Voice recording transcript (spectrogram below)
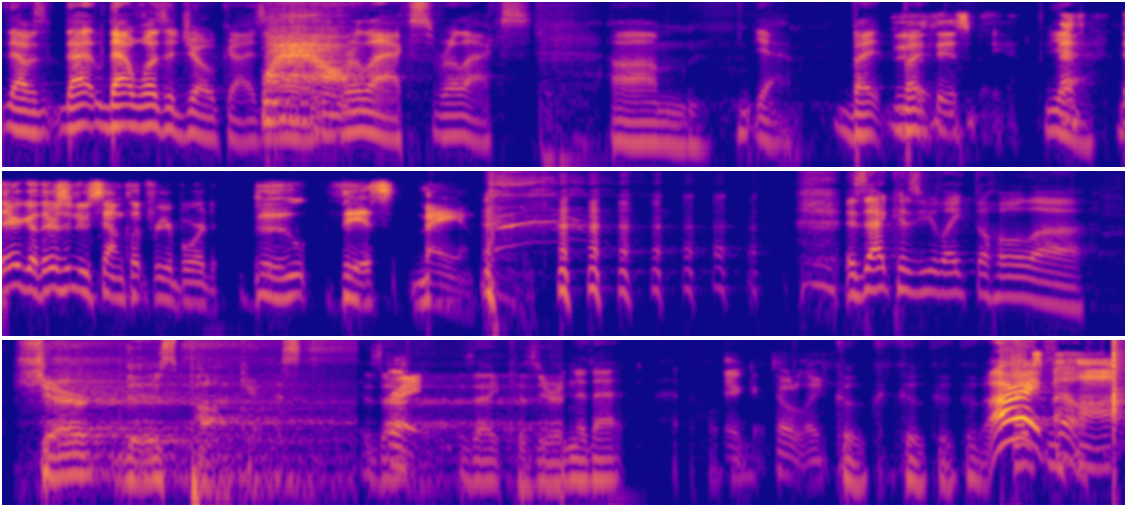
that was that that was a joke, guys. Wow. relax, relax. Um, yeah, but Boo but this man. Yeah. That's- there you go. There's a new sound clip for your board. Boo this man. is that because you like the whole uh Share this podcast. Is that Right. is that because you're into that? There you go. Totally. Cool, cool, cool, cool, cool. All right, Phil. hot.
